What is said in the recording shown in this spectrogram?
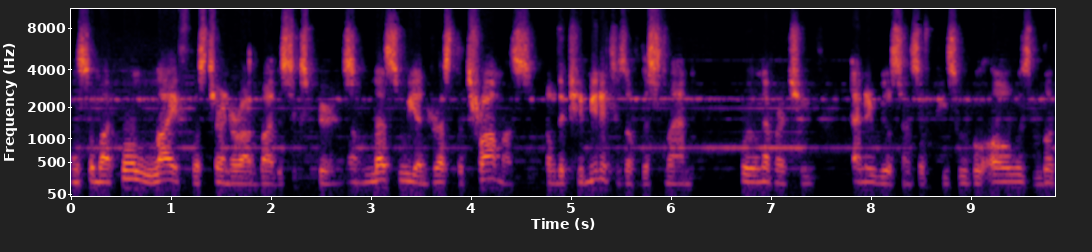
And so my whole life was turned around by this experience. Unless we address the traumas of the communities of this land, we will never achieve any real sense of peace. We will always look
